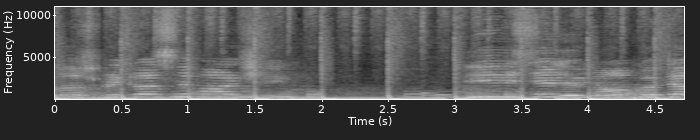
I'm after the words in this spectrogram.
наш прекрасный мальчик. И веселье в нем хотя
